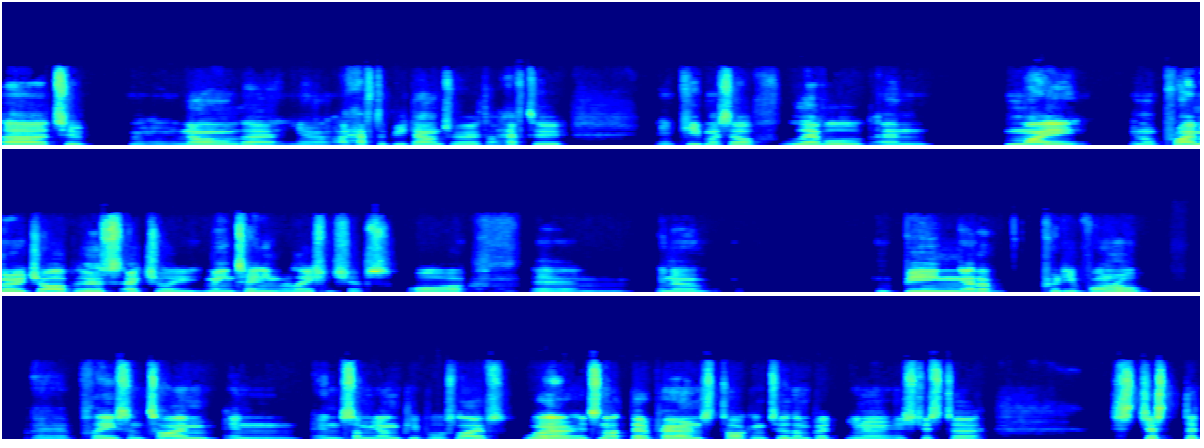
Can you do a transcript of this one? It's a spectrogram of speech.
uh to know that you know i have to be down to earth. I have to keep myself leveled. And my you know primary job is actually maintaining relationships or um, you know being at a pretty vulnerable uh, place and time in in some young people's lives where yeah. it's not their parents talking to them but you know it's just a it's just the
